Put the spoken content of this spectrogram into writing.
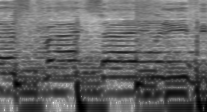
en in dat bleke ochtendlicht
